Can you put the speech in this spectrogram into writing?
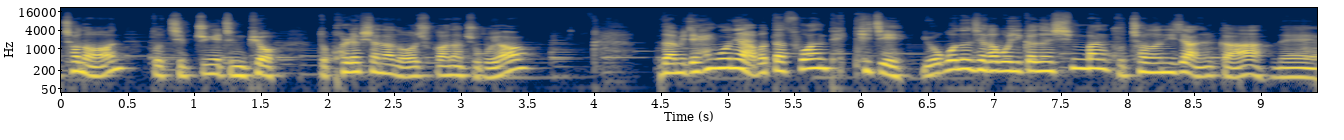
55,000원 또 집중의 증표, 또 컬렉션 하나 넣어줄 거 하나 주고요. 그 다음에 이제 행운의 아바타 소환 패키지 요거는 제가 보니까는 10만 9천원이지 않을까 네,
